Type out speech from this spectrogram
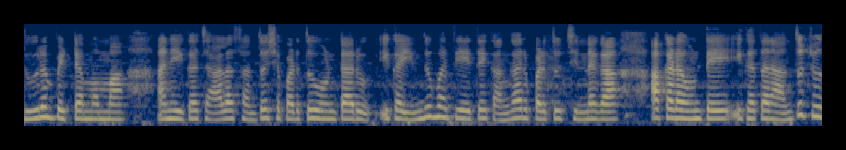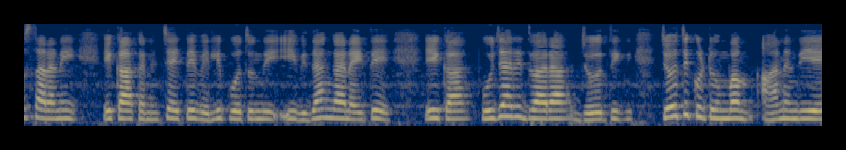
దూరం పెట్టామమ్మా అని ఇక చాలా సంతోషపడుతూ ఉంటారు. ఇక ఇందుమతి అయితే కంగారు పడుతూ చిన్నగా అక్కడ ఉంటే ఇక తన అంతు చూస్తారని ఇక అక్కడి నుంచి అయితే వెళ్ళిపోతుంది. ఈ విధంగానైతే ఇక పూజారి ద్వారా జ్యోతి జ్యోతి కుటుంబం ఆనందియే.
